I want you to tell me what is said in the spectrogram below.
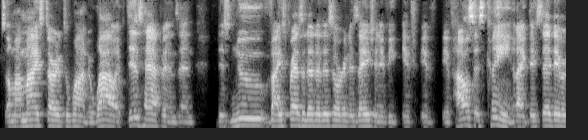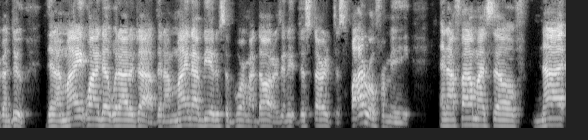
so my mind started to wander. Wow, if this happens, and this new vice president of this organization, if he if if if house is clean, like they said they were going to do, then I might wind up without a job. Then I might not be able to support my daughters, and it just started to spiral for me. And I found myself not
